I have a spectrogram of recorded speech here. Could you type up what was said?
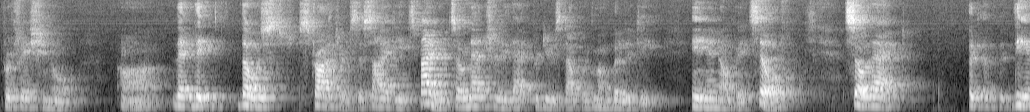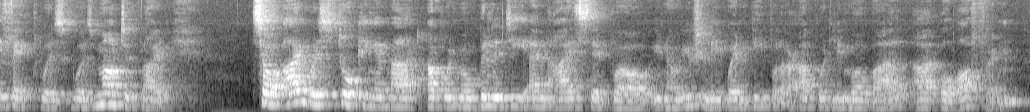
professional uh, the, the, those strata of society expanded, so naturally that produced upward mobility in and of itself, so that uh, the effect was, was multiplied. So I was talking about upward mobility, and I said, well, you know, usually when people are upwardly mobile, uh, or often,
